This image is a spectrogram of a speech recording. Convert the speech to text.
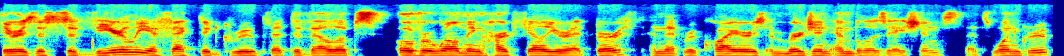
There is a severely affected group that develops overwhelming heart failure at birth and that requires emergent embolizations. That's one group.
